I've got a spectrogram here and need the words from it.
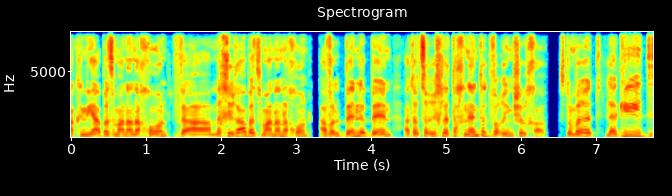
הקנייה בזמן הנכון והמכירה בזמן הנכון. אבל בין לבין אתה צריך לתכנן את הדברים שלך. זאת אומרת, להגיד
